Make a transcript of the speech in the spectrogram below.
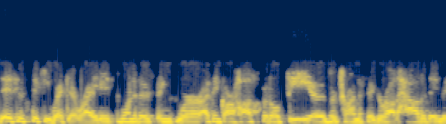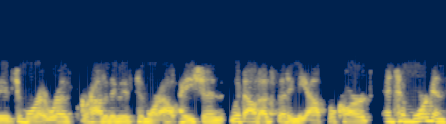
it's a sticky wicket, right? It's one of those things where I think our hospital CEOs are trying to figure out how do they move to more at risk or how do they move to more outpatient without upsetting the apple cart. And to Morgan's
